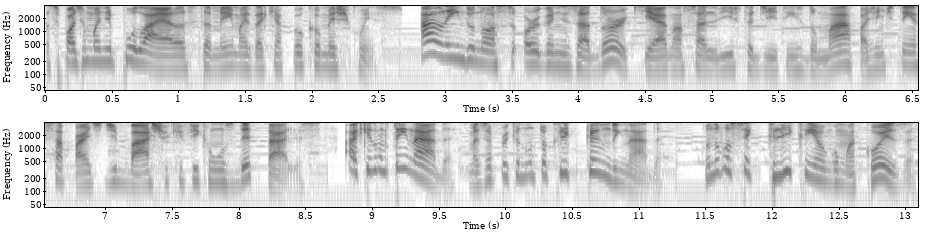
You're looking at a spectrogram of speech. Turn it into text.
Você pode manipular elas também, mas daqui a pouco eu mexo com isso. Além do nosso organizador, que é a nossa lista de itens do mapa, a gente tem essa parte de baixo que ficam os detalhes. Aqui não tem nada, mas é porque eu não tô clicando em nada. Quando você clica em alguma coisa,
